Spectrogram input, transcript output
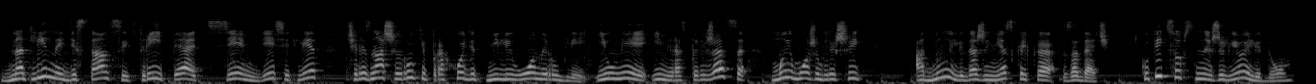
На длинной дистанции в 3, 5, 7, 10 лет через наши руки проходят миллионы рублей. И умея ими распоряжаться, мы можем решить одну или даже несколько задач. Купить собственное жилье или дом,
